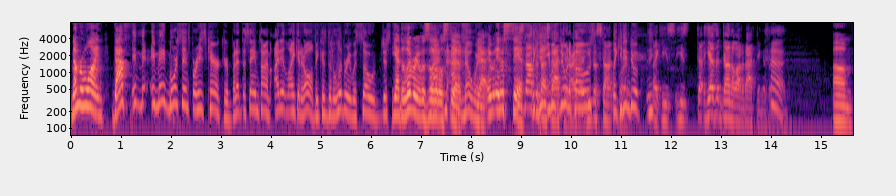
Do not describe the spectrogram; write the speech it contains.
That. Number one, that it it made more sense for his character, but at the same time, I didn't like it at all because the delivery was so just yeah, delivery was a little and out stiff. of nowhere. Yeah, it, it was stiff. He's not Like, the he- best he was doing a either. pose, He's a stunt. like, he for didn't do it- he- like he's he's he hasn't done a lot of acting. As Uh, um,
